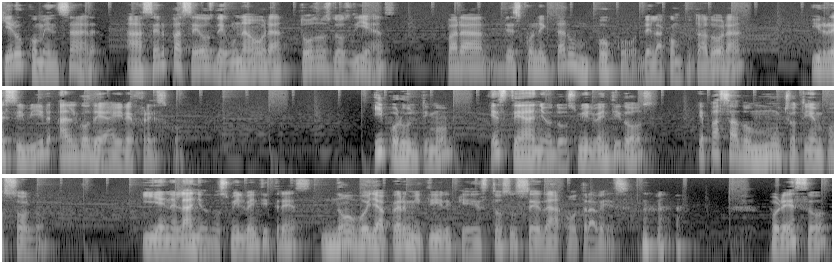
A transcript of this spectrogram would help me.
Quiero comenzar a hacer paseos de una hora todos los días para desconectar un poco de la computadora y recibir algo de aire fresco. Y por último, este año 2022 he pasado mucho tiempo solo y en el año 2023 no voy a permitir que esto suceda otra vez. Por eso,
